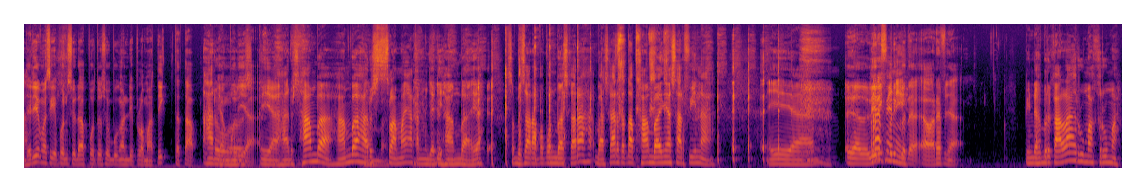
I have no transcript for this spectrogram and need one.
Jadi meskipun sudah putus hubungan diplomatik, tetap harus yang mulia. Iya, harus hamba. Hamba harus Hamba. selamanya akan menjadi hamba ya. Sebesar apa pun Baskara, Baskara tetap hambanya Sarvina. iya. Ya, lirik Refnya nih. berikutnya. Oh, refnya. Pindah berkala rumah ke rumah,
